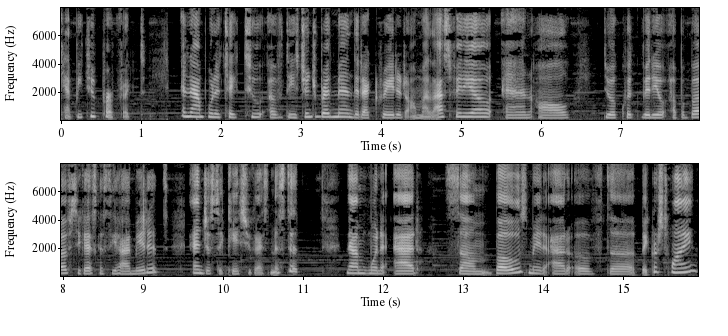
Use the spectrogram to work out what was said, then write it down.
Can't be too perfect. And now I'm going to take two of these gingerbread men that I created on my last video and I'll do a quick video up above so you guys can see how I made it. And just in case you guys missed it, now I'm going to add some bows made out of the baker's twine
